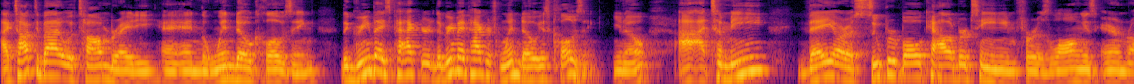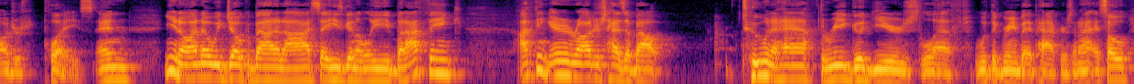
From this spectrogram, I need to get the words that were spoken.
I talked about it with Tom Brady and, and, the window closing. The Green Bay Packers, the Green Bay Packers window is closing. You know, I, to me, they are a Super Bowl caliber team for as long as Aaron Rodgers plays. And you know, I know we joke about it. I say he's going to leave, but I think, I think Aaron Rodgers has about two and a half, three good years left with the Green Bay Packers, and I so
